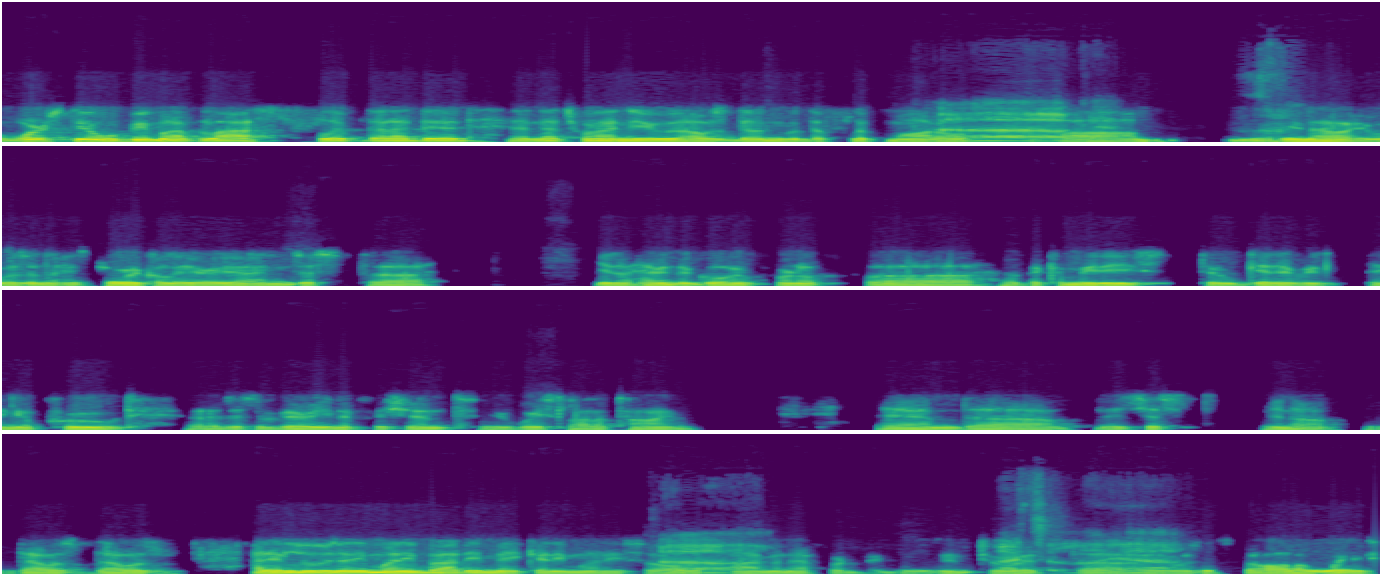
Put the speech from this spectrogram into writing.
worst deal would be my last flip that I did, and that's when I knew I was done with the flip model. Uh, okay. um, you know, it was in a historical area, and just uh, you know having to go in front of uh, the committees to get everything approved, uh, just very inefficient. It wastes a lot of time, and uh, it's just you know that was that was I didn't lose any money, but I didn't make any money. So all the ah. time and effort that goes into it, uh, yeah. it was just all a waste.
